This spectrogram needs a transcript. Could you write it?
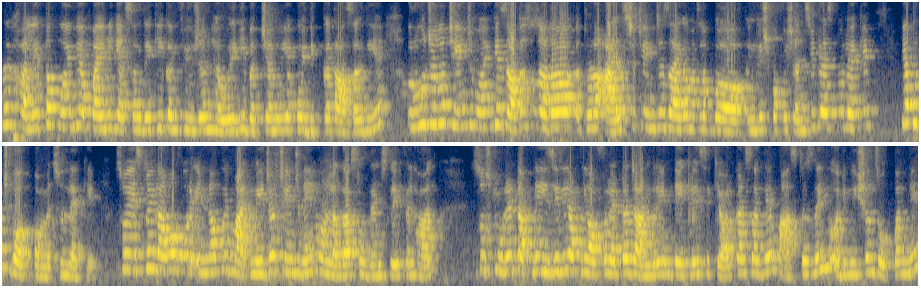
ਸਰ ਹਾਲੇ ਤਾਂ ਕੋਈ ਵੀ ਆਪਾਂ ਇਹ ਨਹੀਂ ਕਹਿ ਸਕਦੇ ਕਿ ਕਨਫਿਊਜ਼ਨ ਹੋਏਗੀ ਬੱਚਿਆਂ ਨੂੰ ਜਾਂ ਕੋਈ ਦਿੱਕਤ ਆ ਸਕਦੀ ਹੈ। ਰੂਲ ਜਦੋਂ ਚੇਂਜ ਹੋਣਗੇ, ਜ਼ਿਆਦਾ ਤੋਂ ਜ਼ਿਆਦਾ ਥੋੜਾ ਆਇਲਸ ਚ ਚੇਂजेस ਆਏਗਾ, ਮਤਲਬ ਇੰਗਲਿਸ਼ ਪ੍ਰੋਫੀਸ਼ੀਐਂਸੀ ਟੈਸਟ ਨੂੰ ਲੈ ਕੇ ਜਾਂ ਕੁਝ ਵਰਕ ਪਰਮਿਟਸ ਨੂੰ ਲੈ ਕੇ। ਸੋ ਇਸ ਤੋਂ ਇਲਾਵਾ ਹੋਰ ਇੰਨਾ ਕੋਈ ਮੇਜਰ ਚੇਂਜ ਨਹੀਂ ਹੋਣ ਲੱਗਾ ਸਟੂਡੈਂਟਸ ਲਈ ਫਿਲਹਾਲ। ਸੋ ਸਟੂਡੈਂਟ ਆਪਣੇ ਈਜ਼ੀਲੀ ਆਪਣੀ ਆਫਰ ਲੈਟਰ ਜਨਵਰੀ ਇਨਟੇਕ ਲਈ ਸਿਕਿਉਰ ਕਰ ਸਕਦੇ ਆ ਮਾਸਟਰਸ ਲਈ ਐਡਮਿਸ਼ਨਸ ਓਪਨ ਨੇ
